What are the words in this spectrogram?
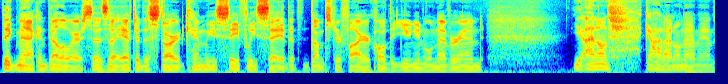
Big Mac in Delaware says that after the start, can we safely say that the dumpster fire called the Union will never end? Yeah, I don't. God, I don't know, man.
